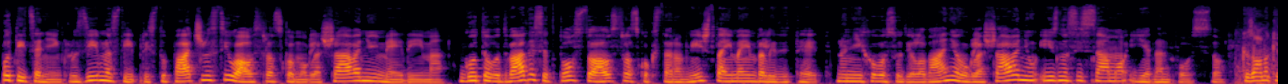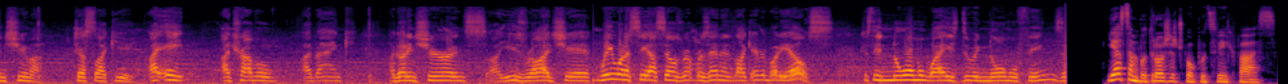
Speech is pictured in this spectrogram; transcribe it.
poticanje inkluzivnosti i pristupačnosti u australskom oglašavanju i medijima. Gotovo 20% australskog stanovništva ima invaliditet, no njihovo sudjelovanje u oglašavanju iznosi samo 1%. Because I'm a consumer, just like you. I eat, I travel, I bank, I got insurance, I use rideshare. We want to see ourselves represented like everybody else, just in normal ways doing normal things. Ja sam potrošač poput svih vas.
